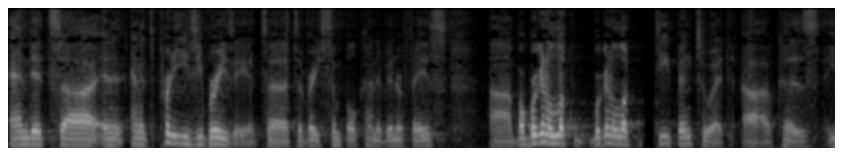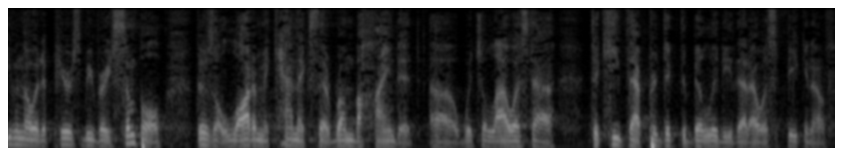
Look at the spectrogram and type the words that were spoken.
and it's uh, and, and, it's pretty easy breezy. It's a it's a very simple kind of interface. Uh, but we're going to look we're going to look deep into it because uh, even though it appears to be very simple, there's a lot of mechanics that run behind it, uh, which allow us to to keep that predictability that I was speaking of.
